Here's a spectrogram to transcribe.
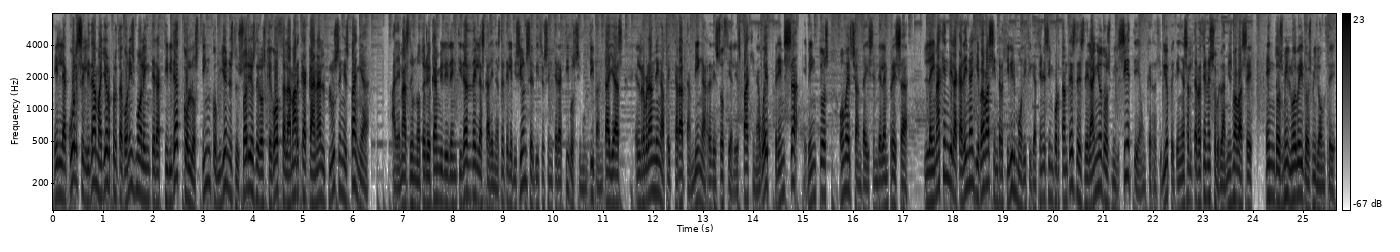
en la cual se le da mayor protagonismo a la interactividad con los 5 millones de usuarios de los que goza la marca Canal Plus en España. Además de un notorio cambio de identidad en las cadenas de televisión, servicios interactivos y multipantallas, el rebranding afectará también a redes sociales, página web, prensa, eventos o merchandising de la empresa. La imagen de la cadena llevaba sin recibir modificaciones importantes desde el año 2007, aunque recibió pequeñas alteraciones sobre la misma base en 2009 y 2011.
